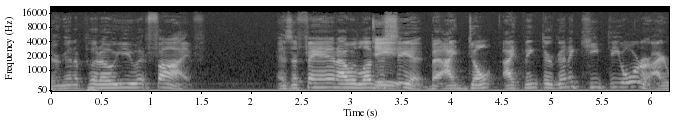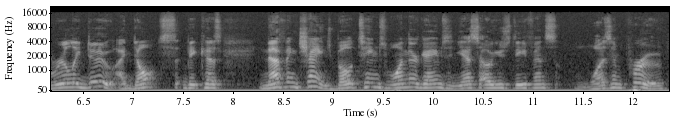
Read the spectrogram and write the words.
they're going to put OU at five. As a fan, I would love Do to see it, but I don't. I think they're going to keep the order. I really do. I don't because nothing changed. Both teams won their games, and yes, OU's defense was improved,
